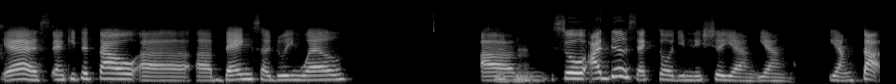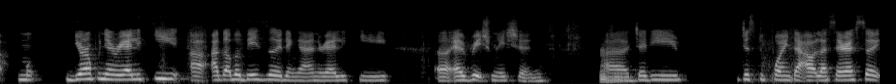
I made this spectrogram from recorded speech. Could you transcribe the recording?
Yes, and kita tahu uh, uh, banks are doing well. Um, uh-huh. So ada sektor di Malaysia yang yang yang tak dia punya reality uh, agak berbeza dengan reality uh, average Malaysian. Uh, mm-hmm. Jadi just to point that out lah, saya rasa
